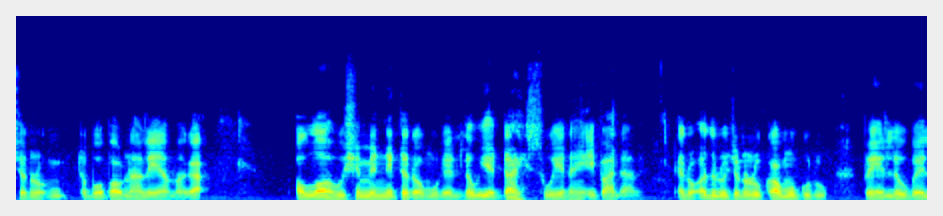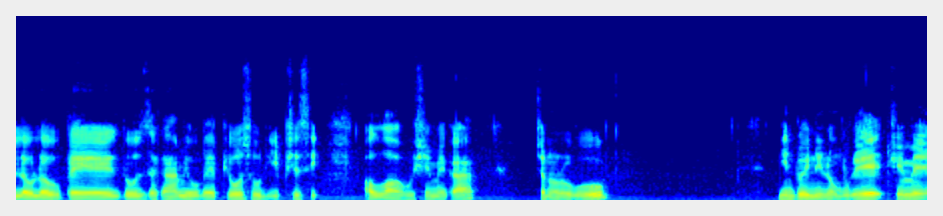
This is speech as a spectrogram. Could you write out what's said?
ကျွန်တော်တို့သဘောပေါက်နားလဲရမှာကအလ္လာဟူရှင်မြတ်နှစ်တော်မူတဲ့လောက်ရဲ့တိုင်းဆွေးတိုင်းအီဘာဒါပဲအဲ့တော့အဲ့ဒါလိုကျွန်တော်တို့ကောင်းမှုကုသိုလ်ပဲလှုပ်ပဲလှုပ်လှုပ်ပဲဆိုစကားမျိုးပဲပြောဆိုဒီဖြစ်စီ အလ္လာဟူရှင်မြတ်ကကျွန်တော်တို့ကိုမြင်တွေ့နေတော်မူတဲ့ချင်းမဲ့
